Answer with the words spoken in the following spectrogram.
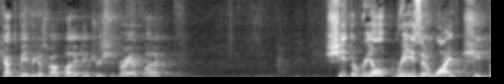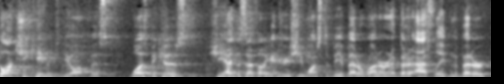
came to me because of athletic injury. She's very athletic. She, the real reason why she thought she came into the office was because she had this athletic injury. She wants to be a better runner and a better athlete and a better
